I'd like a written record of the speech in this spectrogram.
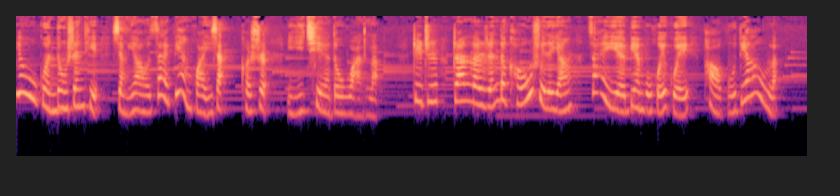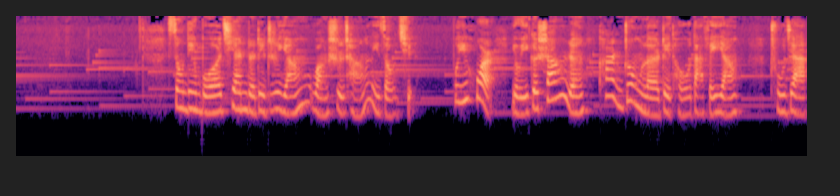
又滚动身体，想要再变化一下，可是，一切都晚了。这只沾了人的口水的羊再也变不回鬼，跑不掉了。宋定伯牵着这只羊往市场里走去。不一会儿，有一个商人看中了这头大肥羊，出价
